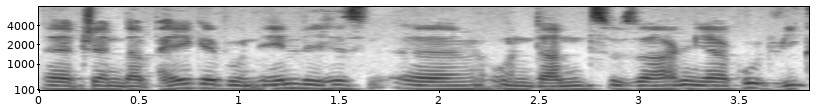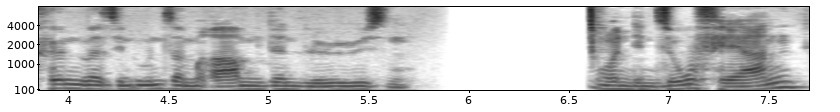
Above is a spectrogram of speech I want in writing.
Gender Pay Gap und ähnliches, äh, und dann zu sagen, ja gut, wie können wir es in unserem Rahmen denn lösen? Und insofern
